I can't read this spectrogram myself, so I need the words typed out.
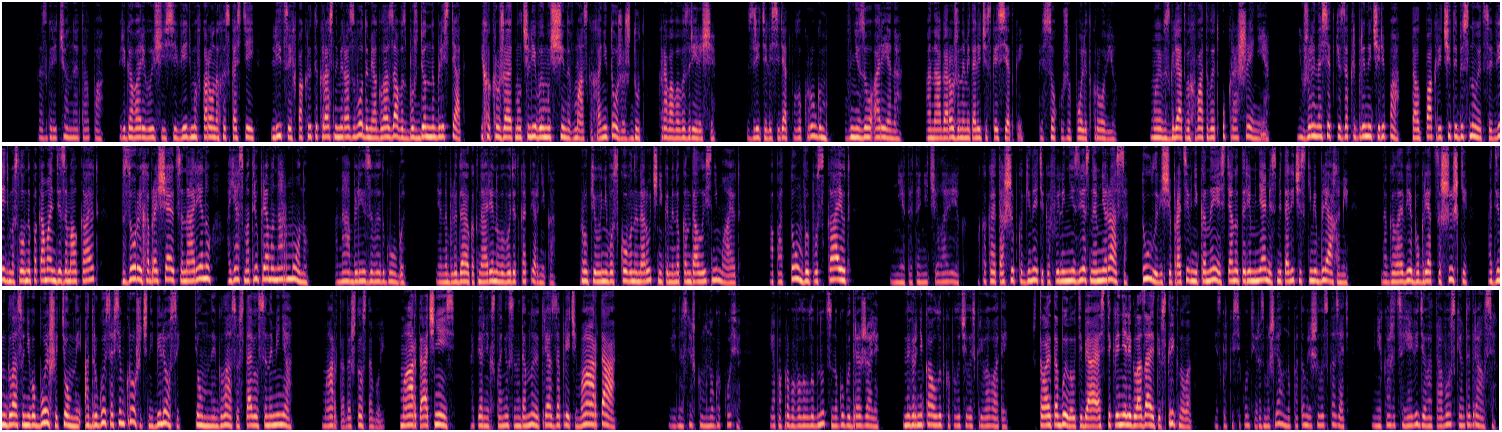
Разгоряченная толпа, переговаривающиеся ведьмы в коронах из костей, лица их покрыты красными разводами, а глаза возбужденно блестят. Их окружают молчаливые мужчины в масках, они тоже ждут кровавого зрелища. Зрители сидят полукругом, внизу арена. Она огорожена металлической сеткой, песок уже полит кровью. Мой взгляд выхватывает украшения — Неужели на сетке закреплены черепа? Толпа кричит и беснуется, ведьмы словно по команде замолкают, взоры их обращаются на арену, а я смотрю прямо на Армону. Она облизывает губы. Я наблюдаю, как на арену выводят Коперника. Руки у него скованы наручниками, но кандалы снимают. А потом выпускают... Нет, это не человек, а какая-то ошибка генетиков или неизвестная мне раса. Туловище противника Нея стянуто ремнями с металлическими бляхами. На голове бугрятся шишки. Один глаз у него больше темный, а другой совсем крошечный, белесый. Темный глаз уставился на меня. «Марта, да что с тобой?» «Марта, очнись!» Коперник склонился надо мной и тряс за плечи. «Марта!» Видно, слишком много кофе. Я попробовала улыбнуться, но губы дрожали. Наверняка улыбка получилась кривоватой. «Что это было у тебя? Остекленели глаза, и ты вскрикнула!» Несколько секунд я размышляла, но потом решила сказать. «Мне кажется, я видела того, с кем ты дрался.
